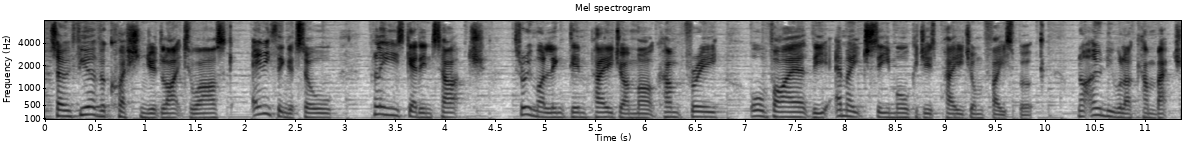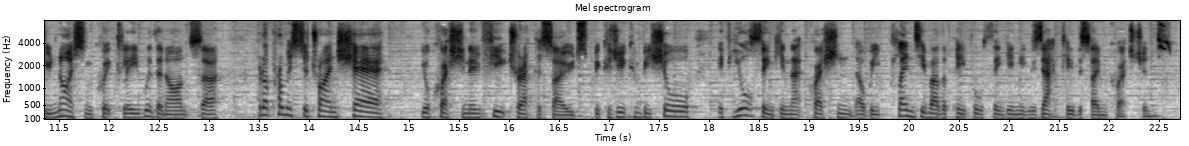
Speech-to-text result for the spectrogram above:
So, if you have a question you'd like to ask, anything at all, please get in touch through my LinkedIn page, I'm Mark Humphrey, or via the MHC Mortgages page on Facebook. Not only will I come back to you nice and quickly with an answer, but I promise to try and share your question in future episodes because you can be sure if you're thinking that question, there'll be plenty of other people thinking exactly the same questions.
